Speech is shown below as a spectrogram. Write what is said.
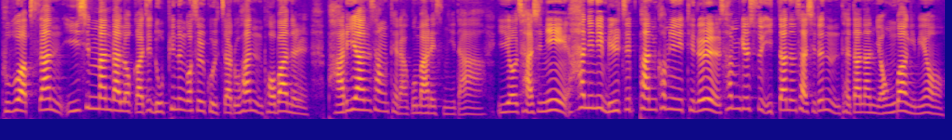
부부 합산 20만 달러까지 높이는 것을 골자로 한 법안을 발의한 상태라고 말했습니다. 이어 자신이 한인이 밀집한 커뮤니티를 섬길 수 있다는 사실은 대단한 영광이며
